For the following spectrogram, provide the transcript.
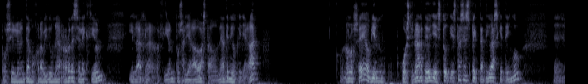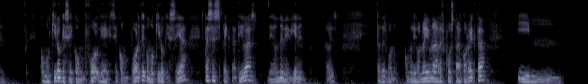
posiblemente a lo mejor ha habido un error de selección y la relación pues ha llegado hasta donde ha tenido que llegar. O no lo sé, o bien cuestionarte, oye, esto, estas expectativas que tengo, eh, cómo quiero que se, que se comporte, cómo quiero que sea, estas expectativas, ¿de dónde me vienen? ¿Sabes? Entonces, bueno, como digo, no hay una respuesta correcta y, mm,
